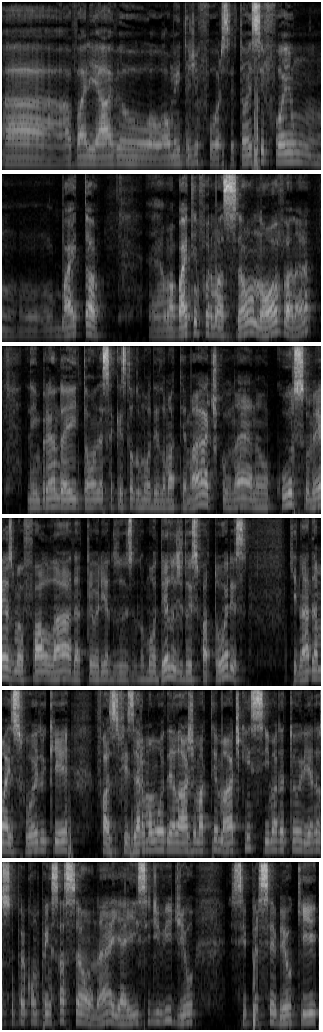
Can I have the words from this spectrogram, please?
a, a variável o aumento de força. Então esse foi um, um baita é, uma baita informação nova, né? Lembrando aí então dessa questão do modelo matemático, né? No curso mesmo eu falo lá da teoria dos, do modelo de dois fatores que nada mais foi do que faz, fizeram uma modelagem matemática em cima da teoria da supercompensação, né? E aí se dividiu, se percebeu que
